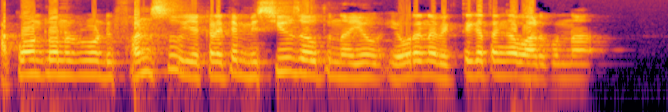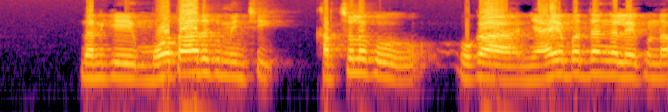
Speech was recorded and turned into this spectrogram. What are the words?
అకౌంట్లో ఉన్నటువంటి ఫండ్స్ ఎక్కడైతే మిస్యూజ్ అవుతున్నాయో ఎవరైనా వ్యక్తిగతంగా వాడుకున్నా దానికి మోతాదుకు మించి ఖర్చులకు ఒక న్యాయబద్ధంగా లేకుండా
